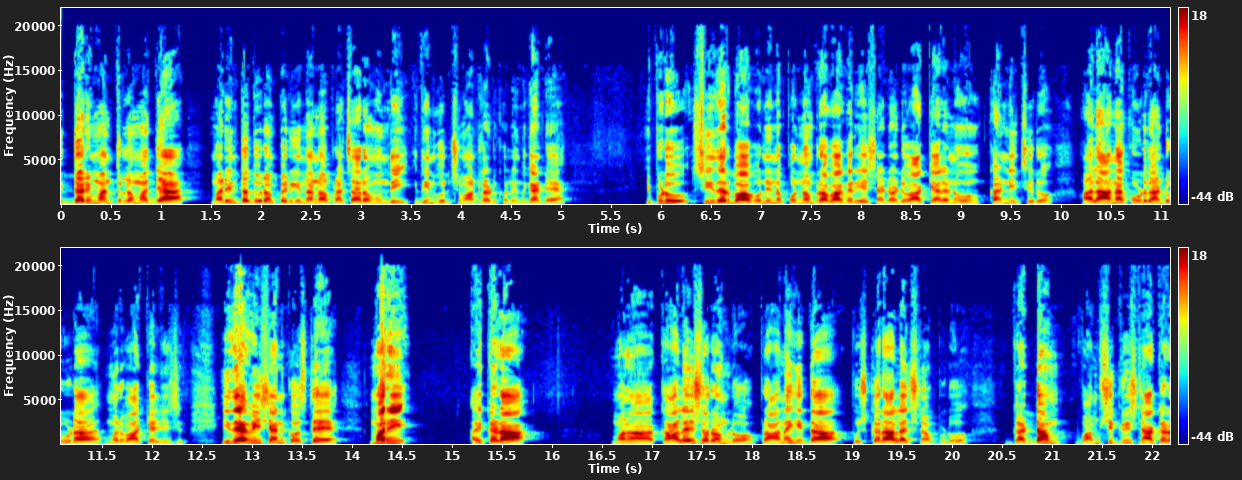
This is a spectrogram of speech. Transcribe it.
ఇద్దరి మంత్రుల మధ్య మరింత దూరం పెరిగిందన్న ప్రచారం ఉంది. దీని గురించి మాట్లాడుకోవాలి. ఎందుకంటే ఇప్పుడు శ్రీధర్ బాబు నిన్న పొన్నం ప్రభాకర్ చేసినటువంటి వాక్యాలను ఖండించిరు అలా అనకూడదు అంటూ కూడా మరి వాక్యాలు చేసిరు ఇదే విషయానికి వస్తే మరి ఇక్కడ మన కాళేశ్వరంలో ప్రాణహిత పుష్కరాలు వచ్చినప్పుడు గడ్డం వంశీకృష్ణ అక్కడ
